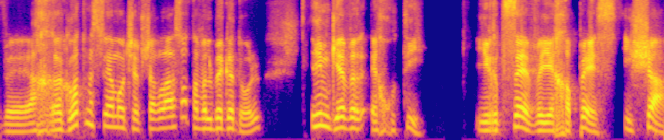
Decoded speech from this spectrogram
והחרגות מסוימות שאפשר לעשות, אבל בגדול, אם גבר איכותי ירצה ויחפש אישה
